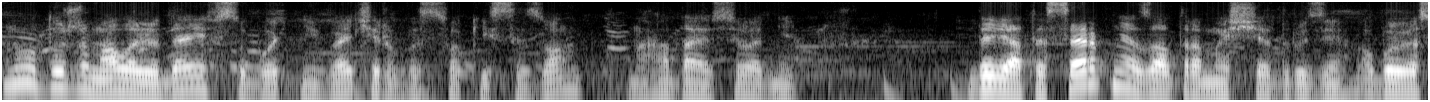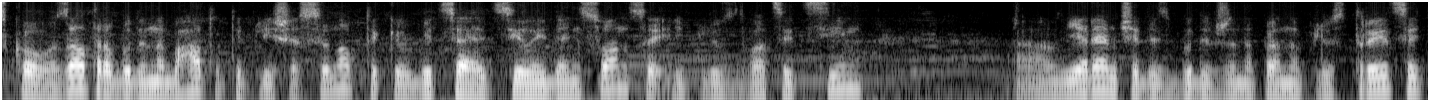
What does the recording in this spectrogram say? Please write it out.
Ну, дуже мало людей в суботній вечір, високий сезон. Нагадаю, сьогодні 9 серпня. Завтра ми ще, друзі, обов'язково. Завтра буде набагато тепліше. Синоптики обіцяють цілий день сонце і плюс 27. В Яремчі десь буде вже, напевно, плюс 30.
